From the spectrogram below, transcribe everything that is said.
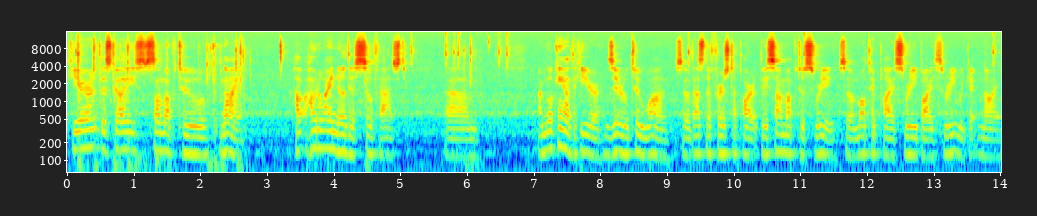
Here, this guy sum up to nine. How how do I know this so fast? Um, I'm looking at here 0 to 1 so that's the first part. They sum up to 3 so multiply 3 by 3 we get 9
